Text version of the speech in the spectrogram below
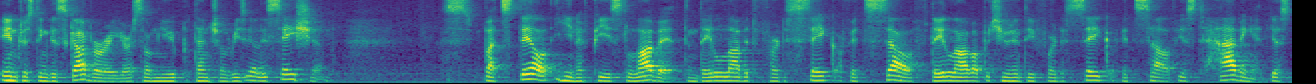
interesting discovery or some new potential realization. But still, ENFPs love it, and they love it for the sake of itself. They love opportunity for the sake of itself, just having it, just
